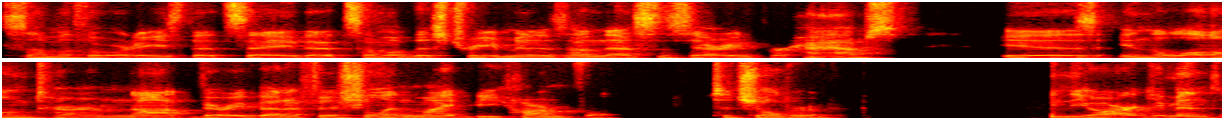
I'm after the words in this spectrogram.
some authorities that say that some of this treatment is unnecessary and perhaps is in the long term not very beneficial and might be harmful to children. And the argument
